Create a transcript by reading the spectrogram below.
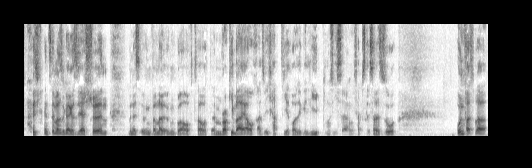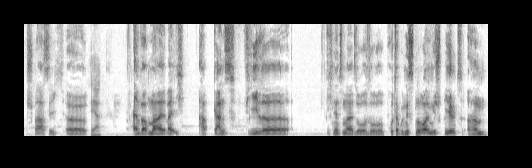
ich find's immer sogar sehr schön, wenn das irgendwann mal irgendwo auftaucht. Ähm, Rocky war ja auch, also ich habe die Rolle geliebt, muss ich sagen. Ich habe es ist halt so unfassbar spaßig. Äh, Ja. einfach mal, weil ich habe ganz viele, ich nenne es mal so so Protagonistenrollen gespielt ähm,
